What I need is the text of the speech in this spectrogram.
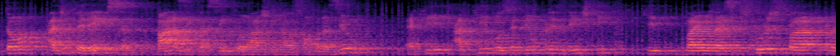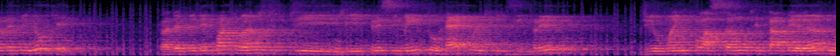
Então, a diferença básica assim, que eu acho em relação ao Brasil é que aqui você tem um presidente que, que vai usar esse discurso para defender o quê? Para defender quatro anos de, de, crescimento recorde de desemprego, de uma inflação que está beirando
